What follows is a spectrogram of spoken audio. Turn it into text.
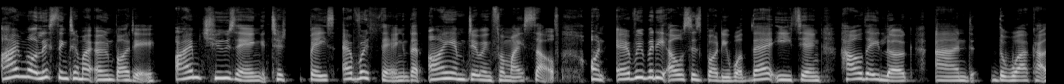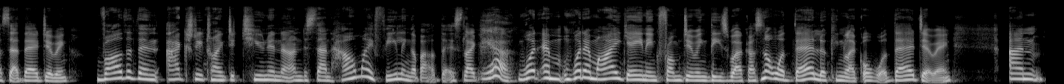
I'm not listening to my own body. I'm choosing to base everything that I am doing for myself on everybody else's body, what they're eating, how they look, and the workouts that they're doing, rather than actually trying to tune in and understand how am I feeling about this? Like, Yeah. what am what am I gaining from doing these workouts? Not what they're looking like or what they're doing. And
